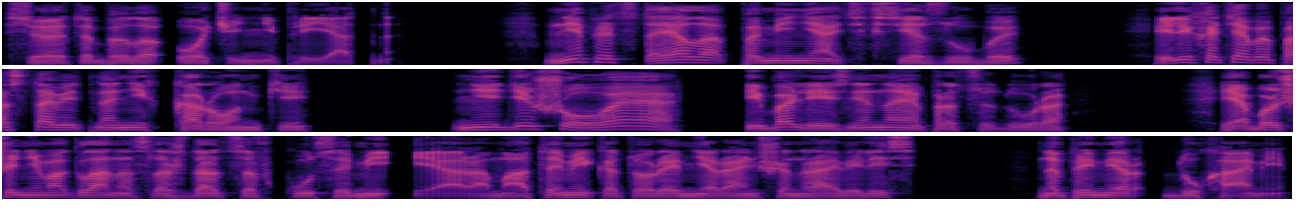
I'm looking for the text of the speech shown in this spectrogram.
Все это было очень неприятно. Мне предстояло поменять все зубы или хотя бы поставить на них коронки. Не дешевая и болезненная процедура. Я больше не могла наслаждаться вкусами и ароматами, которые мне раньше нравились, например, духами.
